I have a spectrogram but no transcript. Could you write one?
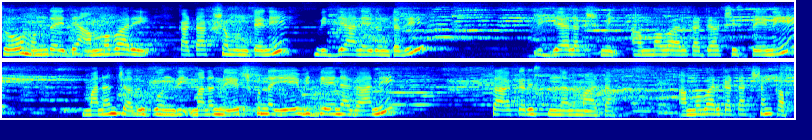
సో ముందైతే అమ్మవారి కటాక్షం ఉంటేనే విద్య అనేది ఉంటుంది. విద్యాలక్ష్మి అమ్మవారు కటాక్షిస్తేనే మనం చదువుకుంది మనం నేర్చుకున్న ఏ విద్య అయినా కానీ సహకరిస్తుందన్నమాట. అమ్మవారి కటాక్షం కప్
